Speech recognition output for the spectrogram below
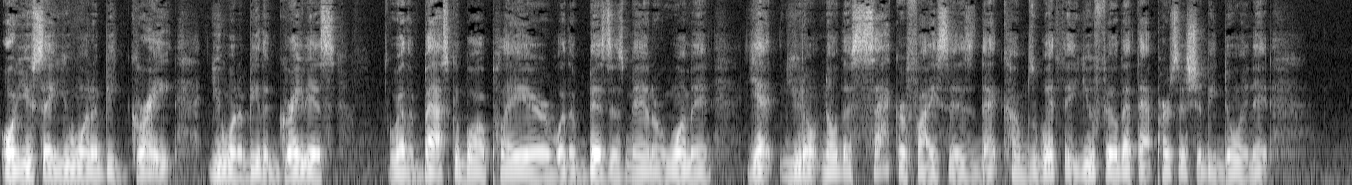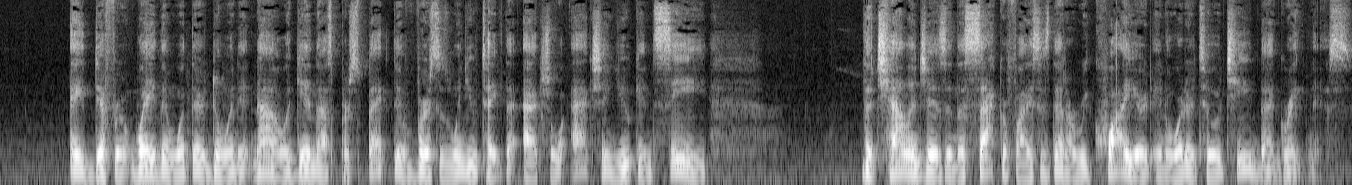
or you say you want to be great, you want to be the greatest, whether basketball player, whether businessman or woman, yet you don't know the sacrifices that comes with it. You feel that that person should be doing it a different way than what they're doing it now. Again, that's perspective versus when you take the actual action, you can see the challenges and the sacrifices that are required in order to achieve that greatness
